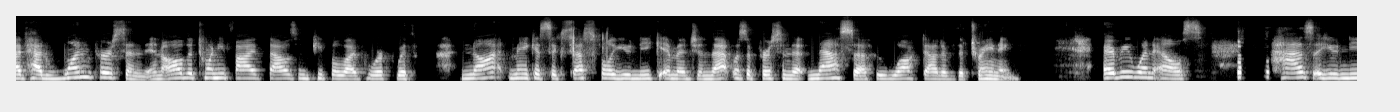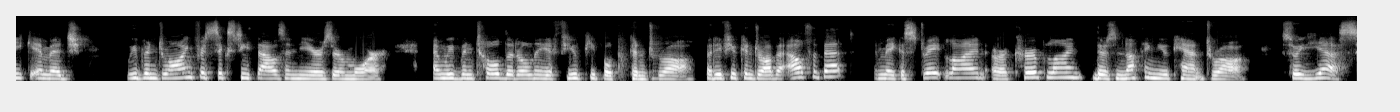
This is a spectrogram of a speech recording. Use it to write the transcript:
i've had one person in all the 25000 people i've worked with not make a successful unique image and that was a person at nasa who walked out of the training. Everyone else has a unique image. We've been drawing for 60000 years or more and we've been told that only a few people can draw. But if you can draw the alphabet and make a straight line or a curved line, there's nothing you can't draw. So, yes,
